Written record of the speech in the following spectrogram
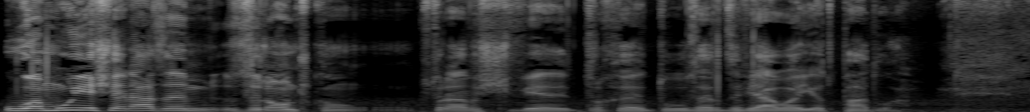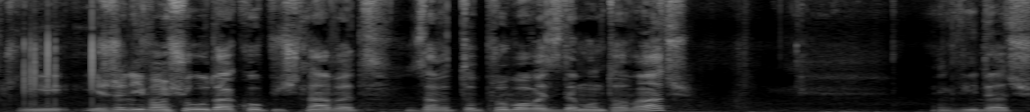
Ułamuje się razem z rączką, która właściwie trochę tu zardzewiała i odpadła. Czyli jeżeli Wam się uda kupić nawet, nawet to próbować zdemontować, jak widać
